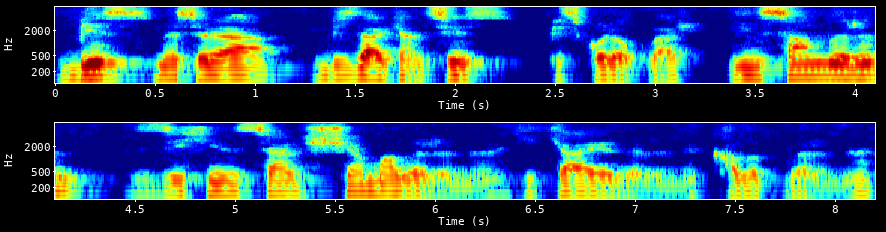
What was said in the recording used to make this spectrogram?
biz mesela biz derken siz psikologlar insanların zihinsel şemalarını, hikayelerini, kalıplarını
